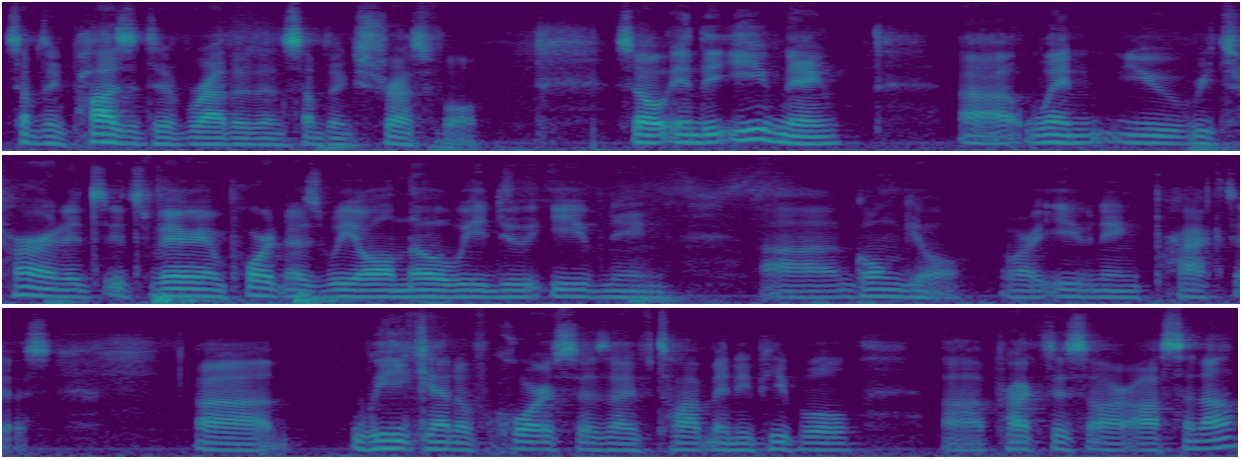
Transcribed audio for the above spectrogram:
something positive rather than something stressful. So in the evening, uh, when you return, it's it's very important, as we all know, we do evening uh, gongyo or evening practice. Uh, we can, of course, as I've taught many people, uh, practice our asana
